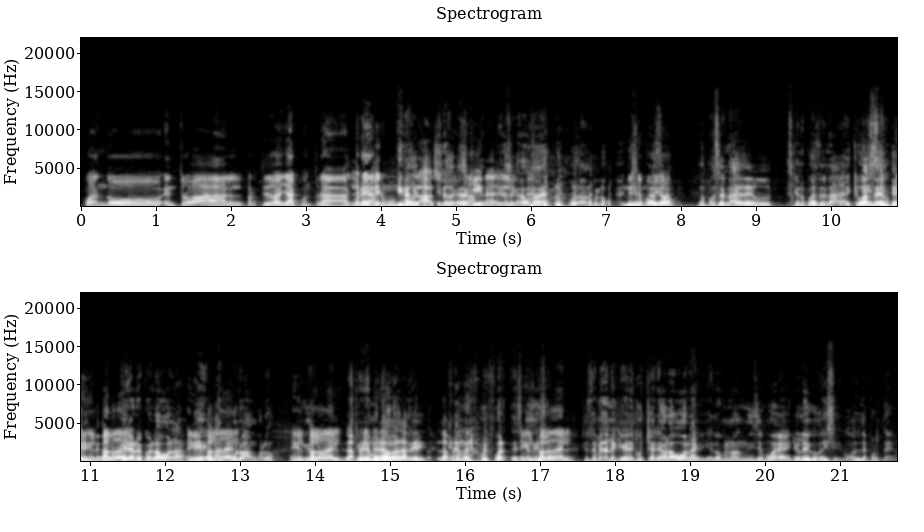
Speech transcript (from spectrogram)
cuando entró al partido allá contra y le Corea? metieron un golazo en la esquina ir a del... sacar la bola adentro del puro ángulo. Ni ¿Qué se movió. hacer? No puede hacer Qué nada. debut. Es que no puede hacer nada. ¿Y qué va a hacer? en el palo de Ir a él. recoger la bola. En el palo al de él. puro ángulo. En el Y- palo de él. y- La es que primera bola que- la primera- muy, muy fuerte. Es En que el si- palo de él. Si usted me dice que viene cuchareado la bola y el hombre no, ni se mueve, yo le digo, ay, sí, gol de portero.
